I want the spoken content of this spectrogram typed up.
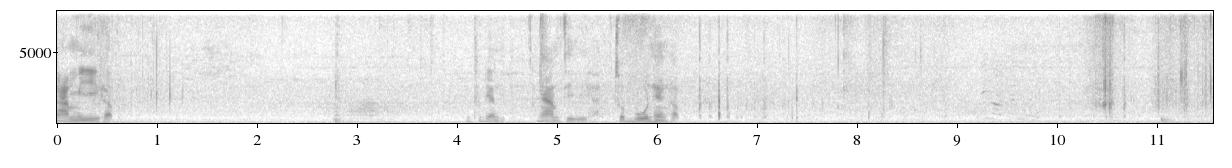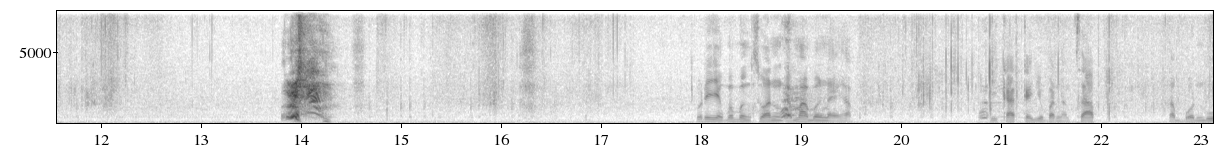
งามมีครับทุเรียนงามดีครับสมบูรณ์แห่งครับผู้ใดอยากมาเบิ่งสวนกับมาเบิ่งไหนครับพี่กัดกับยุบันน้ำซับตำบลบู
